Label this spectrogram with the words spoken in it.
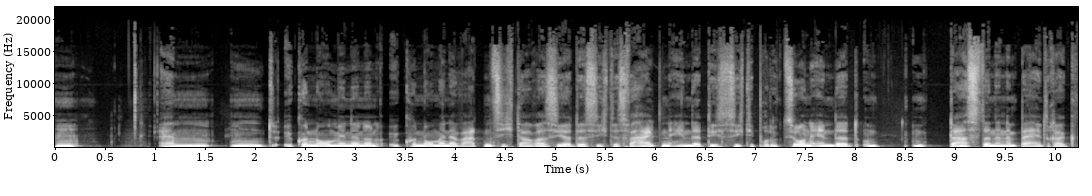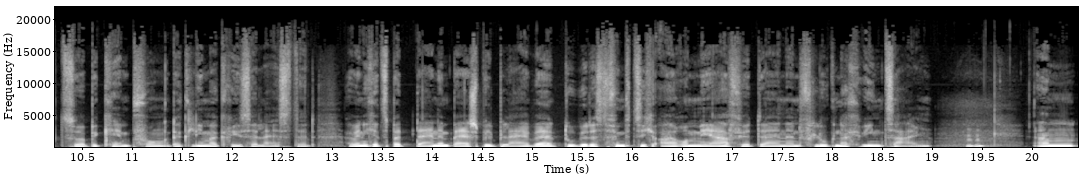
Mhm. Ähm, und Ökonominnen und Ökonomen erwarten sich daraus ja, dass sich das Verhalten ändert, dass sich die Produktion ändert und das dann einen Beitrag zur Bekämpfung der Klimakrise leistet. Aber wenn ich jetzt bei deinem Beispiel bleibe, du würdest 50 Euro mehr für deinen Flug nach Wien zahlen. Mhm. Ähm,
